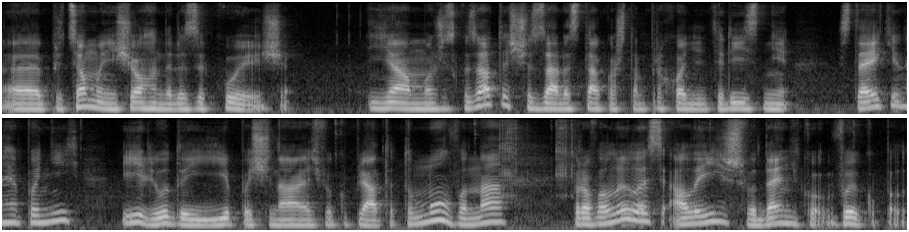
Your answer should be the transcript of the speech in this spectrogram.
Е, При цьому нічого не ризикуючи. Я можу сказати, що зараз також там приходять різні стейкінги по ній, і люди її починають викупляти. Тому вона провалилась, але її швиденько викупили.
